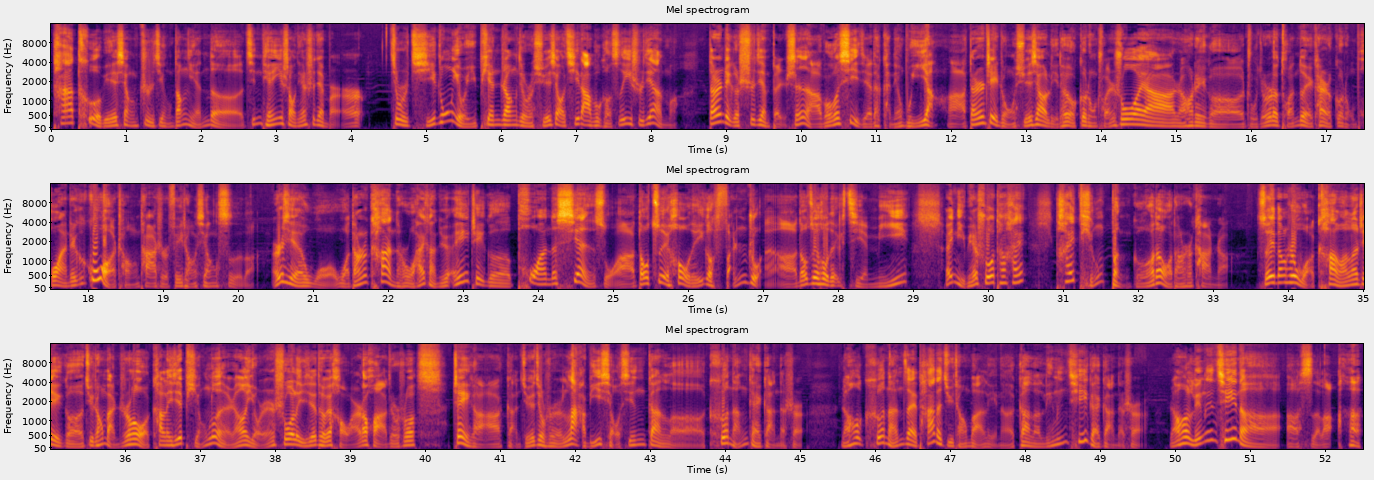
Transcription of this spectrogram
他特别像致敬当年的金田一少年事件本儿。就是其中有一篇章，就是学校七大不可思议事件嘛。当然，这个事件本身啊，包括细节，它肯定不一样啊。但是这种学校里头有各种传说呀，然后这个主角的团队开始各种破案，这个过程它是非常相似的。而且我我当时看的时候，我还感觉，哎，这个破案的线索啊，到最后的一个反转啊，到最后的解谜，哎，你别说，它还它还挺本格的。我当时看着。所以当时我看完了这个剧场版之后，我看了一些评论，然后有人说了一些特别好玩的话，就是说这个啊，感觉就是蜡笔小新干了柯南该干的事儿，然后柯南在他的剧场版里呢干了零零七该干的事儿，然后零零七呢啊死了。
